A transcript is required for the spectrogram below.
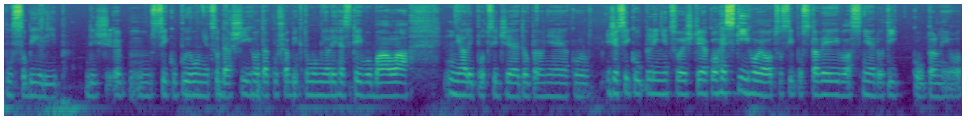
působí líp. Když eh, si kupují něco dalšího, tak už aby k tomu měli hezký obal a měli pocit, že je to pro ně jako, že si koupili něco ještě jako hezkýho, jo, co si postaví vlastně do té koupelny. Jo.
